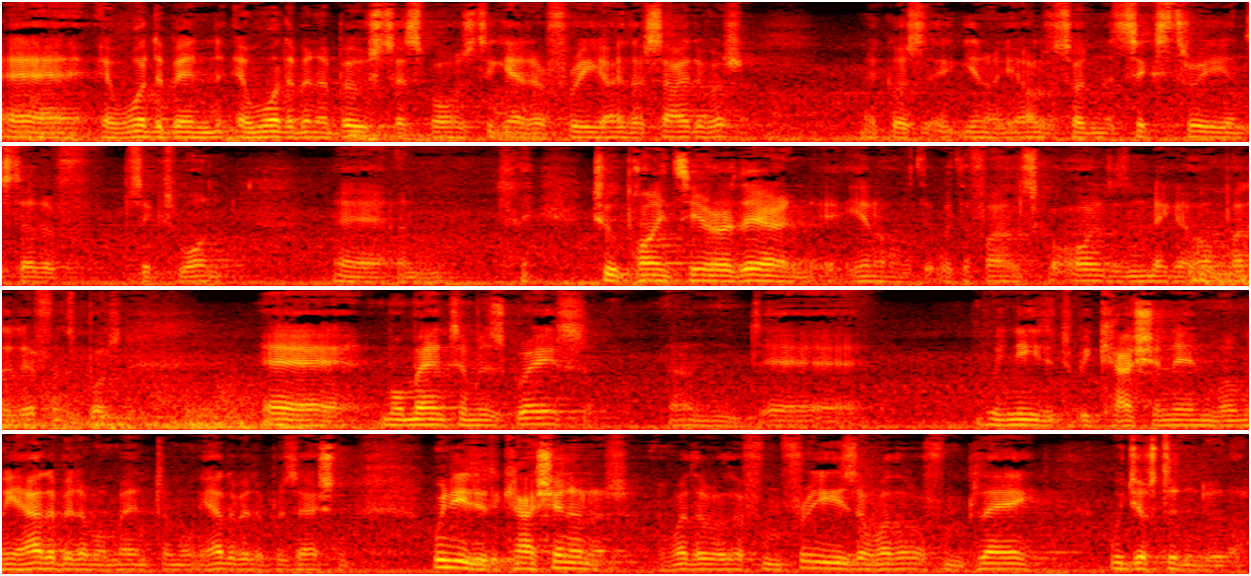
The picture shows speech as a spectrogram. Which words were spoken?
uh, it would have been it would have been a boost, I suppose, to get a free either side of it, because you know all of a sudden it's six three instead of six one, uh, and two points here or there, and you know with the, with the final score it doesn't make a whole lot of difference, but uh, momentum is great, and. Uh, we needed to be cashing in when we had a bit of momentum, when we had a bit of possession. We needed to cash in on it, whether it were from frees or whether from play. We just didn't do that.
